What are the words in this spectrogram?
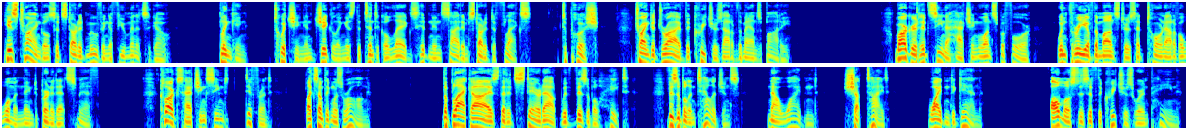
His triangles had started moving a few minutes ago, blinking, twitching, and jiggling as the tentacle legs hidden inside him started to flex, to push, trying to drive the creatures out of the man's body. Margaret had seen a hatching once before, when three of the monsters had torn out of a woman named Bernadette Smith. Clark's hatching seemed different, like something was wrong. The black eyes that had stared out with visible hate, visible intelligence, now widened, shut tight, widened again, almost as if the creatures were in pain.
